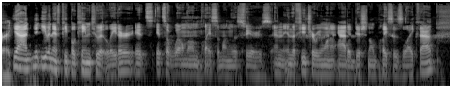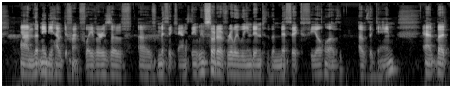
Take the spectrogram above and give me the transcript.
Right. Yeah, and even if people came to it later, it's it's a well-known place among the spheres, and in the future we want to add additional places like that. um, that maybe have different flavors of of mythic fantasy. We've sort of really leaned into the mythic feel of of the game, and but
